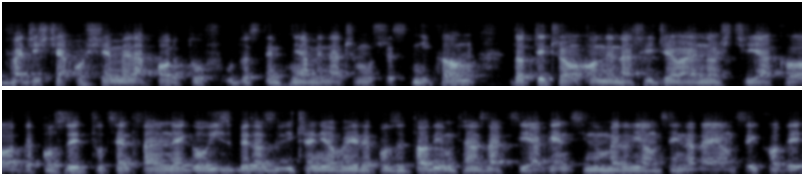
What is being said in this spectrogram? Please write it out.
28 raportów udostępniamy naszym uczestnikom. Dotyczą one naszej działalności jako depozytu centralnego, izby rozliczeniowej, repozytorium transakcji, agencji numerującej, nadającej kody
